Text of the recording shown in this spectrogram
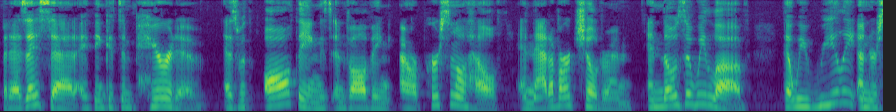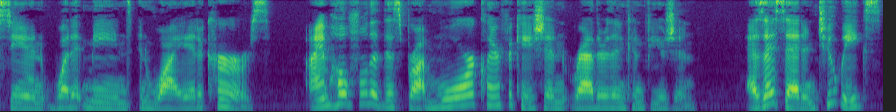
But as I said, I think it's imperative, as with all things involving our personal health and that of our children and those that we love, that we really understand what it means and why it occurs. I am hopeful that this brought more clarification rather than confusion. As I said, in two weeks,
